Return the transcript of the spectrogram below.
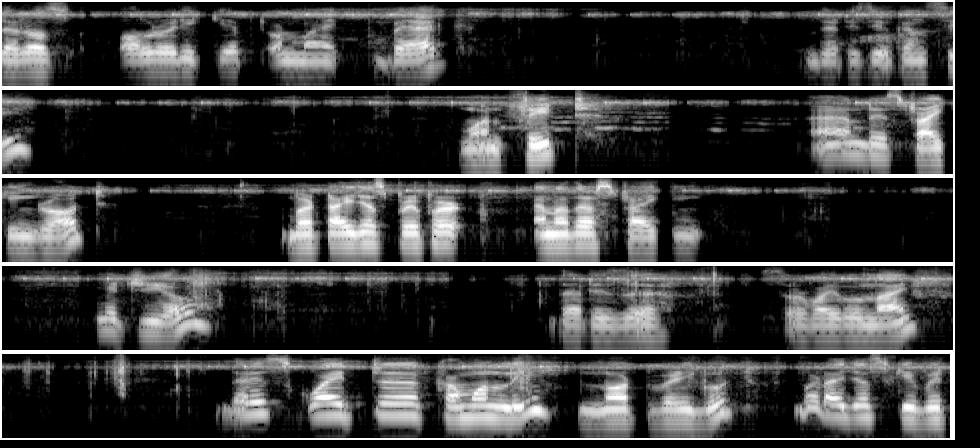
that was already kept on my bag. That is you can see one feet and a striking rod. But i just prefer another striking material. That is a survival knife. That is quite uh, commonly not very good but i just keep it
